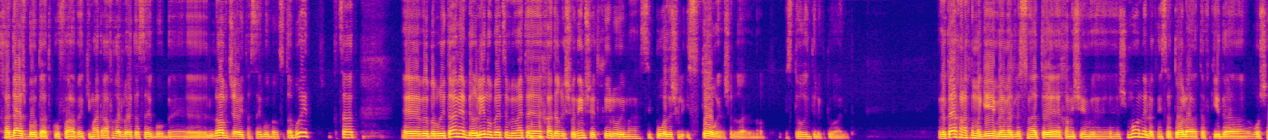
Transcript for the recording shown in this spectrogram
חדש באותה תקופה, וכמעט אף אחד לא התעסק בו. בלובג'ה התעסק בו בארצות הברית קצת, uh, ובבריטניה, ברלין הוא בעצם באמת היה אחד הראשונים שהתחילו עם הסיפור הזה של היסטוריה של רעיונות, היסטוריה אינטלקטואלית. וכך אנחנו מגיעים באמת לשנת 58, אה, לכניסתו לתפקיד הראש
